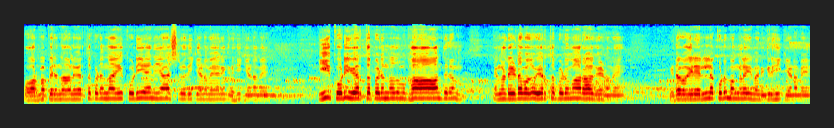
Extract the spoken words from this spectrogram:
ഓർമ്മ പെരുന്നാൾ ഉയർത്തപ്പെടുന്ന ഈ കൊടിയെ നീ ആശീർവദിക്കണമേ അനുഗ്രഹിക്കണമേ. ഈ കൊടി ഉയർത്തപ്പെടുന്നത് മുഖാന്തരം ഞങ്ങളുടെ ഇടവക ഉയർത്തപ്പെടുമാറാകണമേ. ഇടവകയിലെ എല്ലാ കുടുംബങ്ങളെയും അനുഗ്രഹിക്കണമേ.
